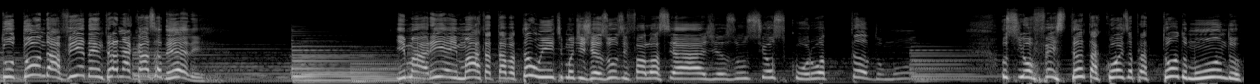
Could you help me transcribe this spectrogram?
do dom da vida entrar na casa dele. E Maria e Marta estavam tão íntimas de Jesus e falou assim: Ah, Jesus, o Senhor curou todo mundo. O Senhor fez tanta coisa para todo mundo.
